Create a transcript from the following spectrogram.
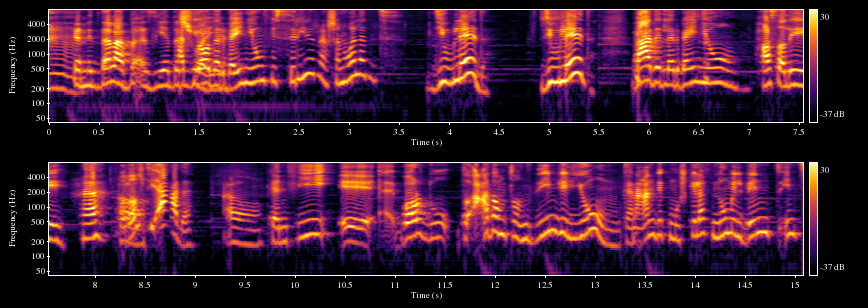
مم. فكان الدلع بقى زيادة حد شوية. يقعد 40 يوم في السرير عشان ولد؟ دي ولادة. دي ولادة. بعد ال 40 يوم حصل إيه؟ ها؟ فضلتي قاعدة. آه. كان في آه، برضو عدم تنظيم لليوم. كان عندك مشكلة في نوم البنت. انت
